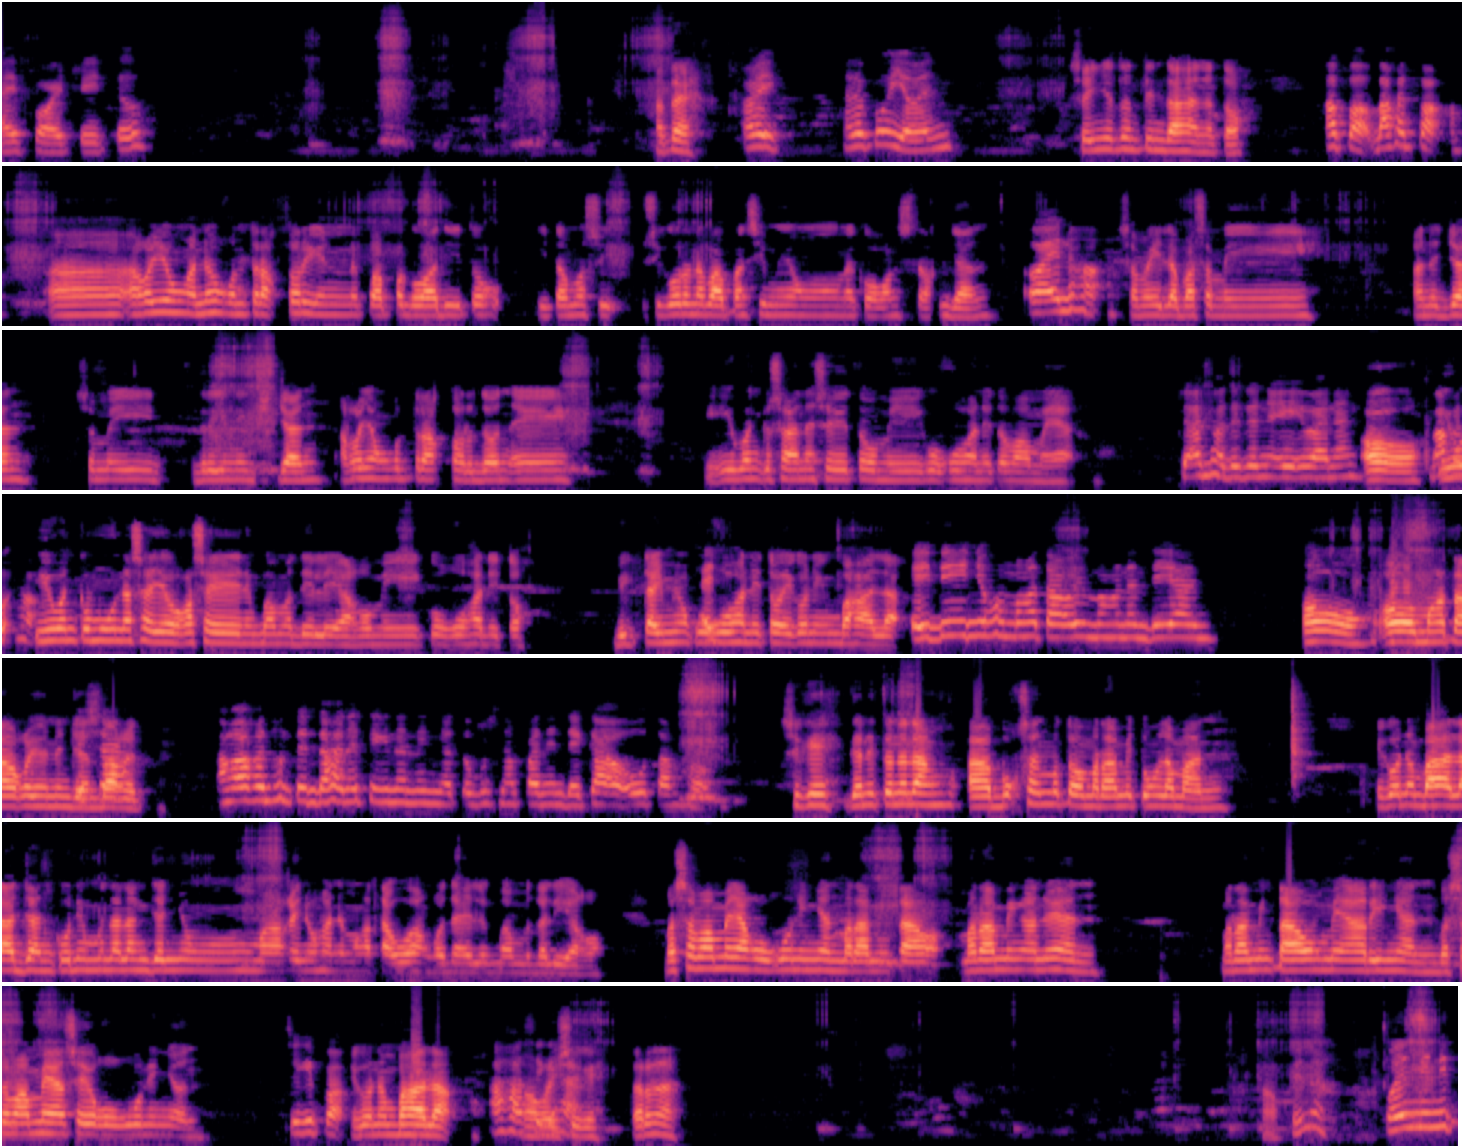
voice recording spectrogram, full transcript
5, 4, 3, 2. Ate, Oy, ano po yun? sa inyo tong tindahan na to? Opo, bakit po? Ah, ako yung ano, contractor, yung nagpapagawa dito. Kita mo, si- siguro napapansin mo yung nagko-construct dyan. O ano ho? Sa may labas, sa may, ano dyan, sa may drainage dyan. Ako yung contractor doon, eh, iiwan ko sana sa ito, may kukuha nito mamaya. Saan ho? Dito niyo iiwanan? Oo, Bakit ho? iwan ko muna sa iyo kasi nagmamadali ako, may kukuha nito. Big time yung kukuha nito, ikaw na yung bahala. Eh, di inyo hong mga tao yung mga nandiyan. Oo, oo, mga tao yun nandyan. Eh, siya- Bakit? Ang akin hong tindahan ay tingnan ninyo, tubos ng paninday, kautang ho. Sige, ganito na lang. Ah, buksan mo to, marami tong laman. Ikaw nang bahala dyan. Kunin mo na lang dyan yung mga kinuha ng mga tauhan ko dahil nagmamadali ako. Basta mamaya kukunin yan. Maraming tao, maraming ano yan. Maraming taong may-ari niyan. Basta mamaya sa'yo kukunin yon. Sige po. Ikaw nang bahala. Aha, sige Okay, ha. sige. Tara na. Okay na. One minute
